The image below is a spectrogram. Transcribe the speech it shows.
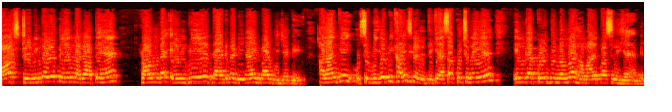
हॉर्स ट्रेडिंग का वो क्लेम लगाते हैं from the MBA that were denied by BJP हालाँकि उसे बीजेपी खारिज कर देती कि ऐसा कुछ नहीं है इनका कोई भी मेंबर हमारे पास नहीं है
